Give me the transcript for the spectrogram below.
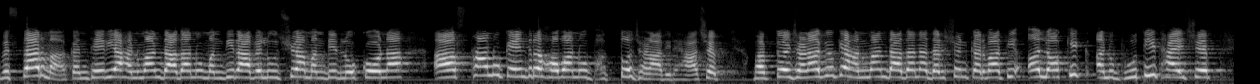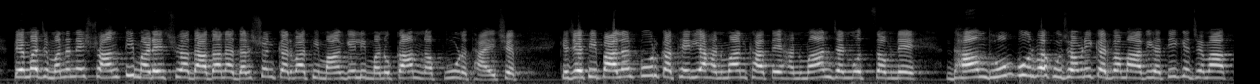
વિસ્તારમાં કંથેરિયા હનુમાન દાદાનું મંદિર આવેલું છે. આ મંદિર લોકોના આસ્થાનું કેન્દ્ર હોવાનું ભક્તો જણાવી રહ્યા છે. ભક્તોએ જણાવ્યું કે હનુમાન દાદાના દર્શન કરવાથી અલૌકિક અનુભૂતિ થાય છે, તેમજ મનને શાંતિ મળે છે. આ દાદાના દર્શન કરવાથી માંગેલી મનોકામના પૂર્ણ થાય છે. કે જેથી પાલનપુર કથેરિયા હનુમાન ખાતે હનુમાન જન્મોત્સવને ધામધૂમપૂર્વક ઉજવણી કરવામાં આવી હતી કે જેમાં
